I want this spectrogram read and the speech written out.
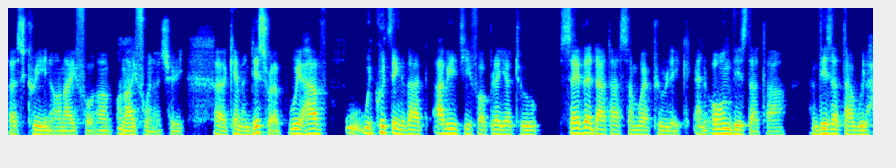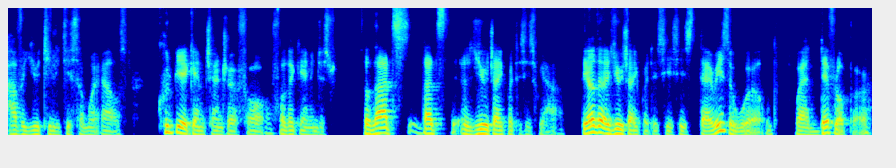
a screen on iPhone uh, on iPhone actually uh, came and disrupt, we have we could think that ability for a player to save their data somewhere public and own this data, and this data will have a utility somewhere else, could be a game changer for for the game industry. So that's that's a huge hypothesis we have. The other huge hypothesis is there is a world where developer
